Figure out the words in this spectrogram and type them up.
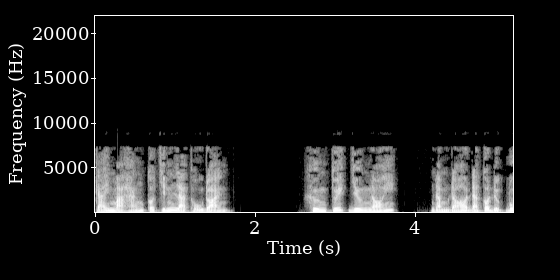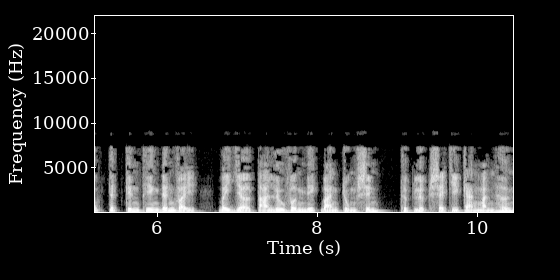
cái mà hắn có chính là thủ đoạn. Khương Tuyết Dương nói, năm đó đã có được bút tích kinh thiên đến vậy, bây giờ tạ Lưu Vân niết bàn trùng sinh, thực lực sẽ chỉ càng mạnh hơn.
